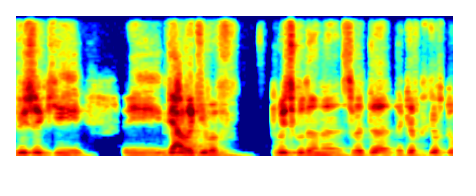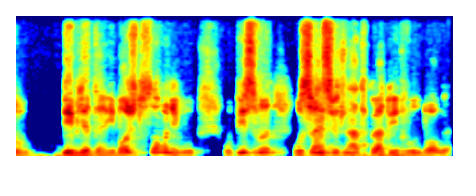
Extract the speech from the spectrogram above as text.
виждайки и вярвайки в происхода на света, такъв какъвто Библията и Божието Слово ни го описва, освен светлината, която идва от Бога.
